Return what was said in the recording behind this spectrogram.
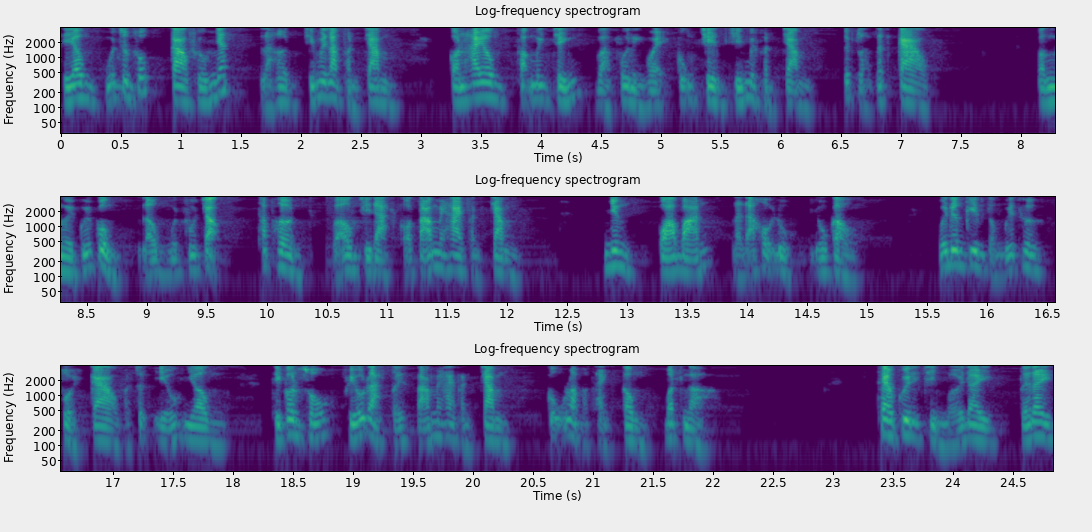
Thì ông Nguyễn Xuân Phúc cao phiếu nhất là hơn 95%, còn hai ông Phạm Minh Chính và Vương Đình Huệ cũng trên 90%, tức là rất cao. Và người cuối cùng là ông Nguyễn Phú Trọng, thấp hơn và ông chỉ đạt có 82%. Nhưng quá bán là đã hội đủ yêu cầu. Với đương kim Tổng Bí thư tuổi cao và sức yếu như ông, thì con số phiếu đạt tới 82% cũng là một thành công bất ngờ. Theo quy định trình mới đây, tới đây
